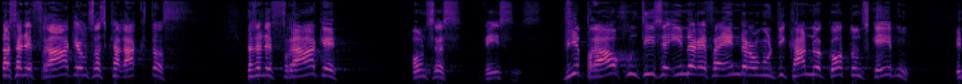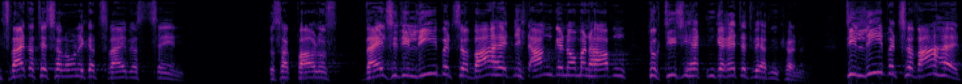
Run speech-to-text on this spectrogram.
Das ist eine Frage unseres Charakters. Das ist eine Frage unseres Wesens. Wir brauchen diese innere Veränderung und die kann nur Gott uns geben. In 2. Thessaloniker 2, Vers 10. Da sagt Paulus, weil sie die Liebe zur Wahrheit nicht angenommen haben, durch die sie hätten gerettet werden können. Die Liebe zur Wahrheit,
